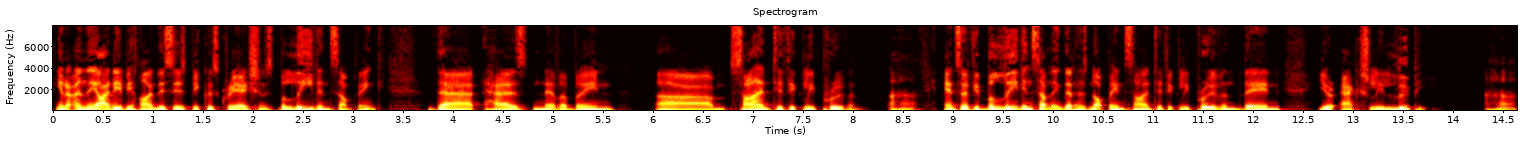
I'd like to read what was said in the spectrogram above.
you know, and the idea behind this is because creationists believe in something that has never been um, scientifically proven. Uh-huh. And so if you believe in something that has not been scientifically proven, then you're actually loopy. Uh-huh.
